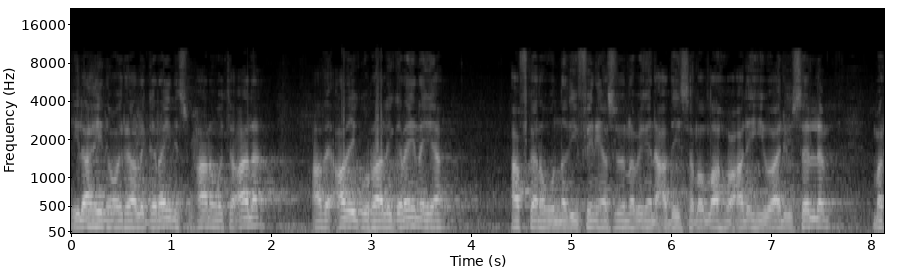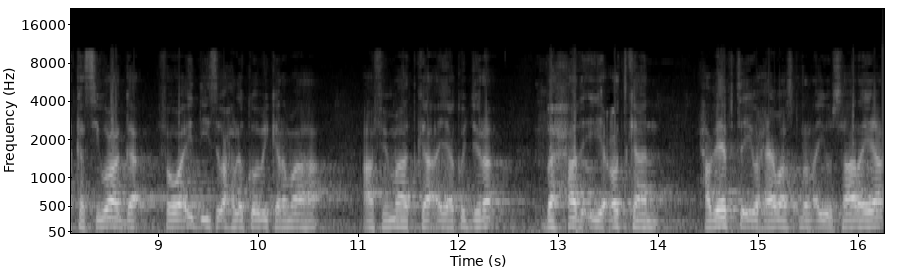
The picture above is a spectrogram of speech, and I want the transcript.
Ilaahayna waa raalligarayni subxaanaه wa tacaala cadaygu raaligaraynaya afkana wuu nadiifinaya siduu nabigeena caday sala allahu calayhi waaalih wasalam marka siwaaga fawaa'idiisa wax la koobi kara ma aha caafimaadka ayaa ku jira baxada iyo codkan xabeebta iyo waxyaabahaas dhan ayuu saarayaa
